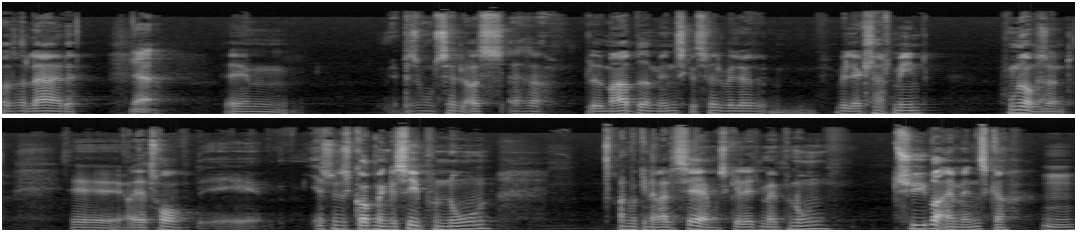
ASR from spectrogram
og så lære af det. Ja, Øhm, jeg er personligt selv også altså, blevet meget bedre menneske selv, vil jeg, vil jeg klart mene. 100%. Ja. Øh, og jeg tror, øh, jeg synes godt, man kan se på nogen, og nu generaliserer jeg måske lidt, men på nogle typer af mennesker, mm.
